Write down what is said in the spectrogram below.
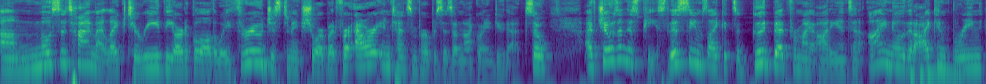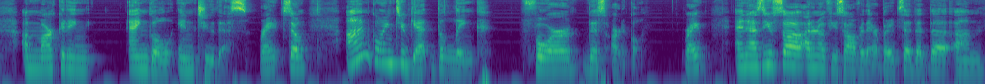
Um, most of the time, I like to read the article all the way through just to make sure, but for our intents and purposes, I'm not going to do that. So I've chosen this piece. This seems like it's a good bet for my audience, and I know that I can bring a marketing angle into this, right? So I'm going to get the link for this article, right? And as you saw, I don't know if you saw over there, but it said that the um,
